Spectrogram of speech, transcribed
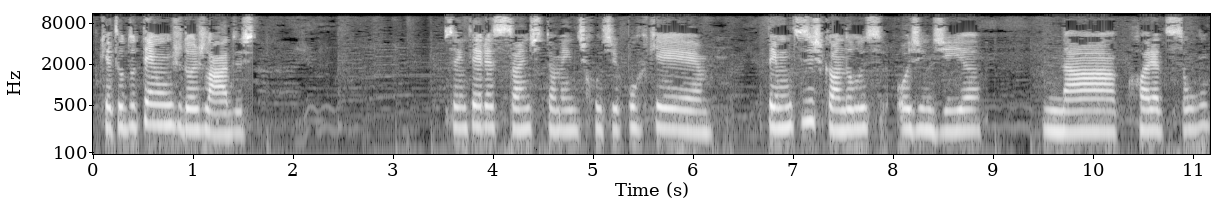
Porque tudo tem uns dois lados. Isso é interessante também discutir porque tem muitos escândalos hoje em dia na Coreia do Sul,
